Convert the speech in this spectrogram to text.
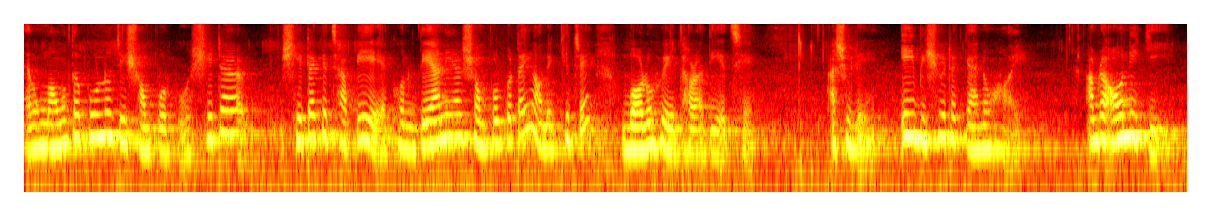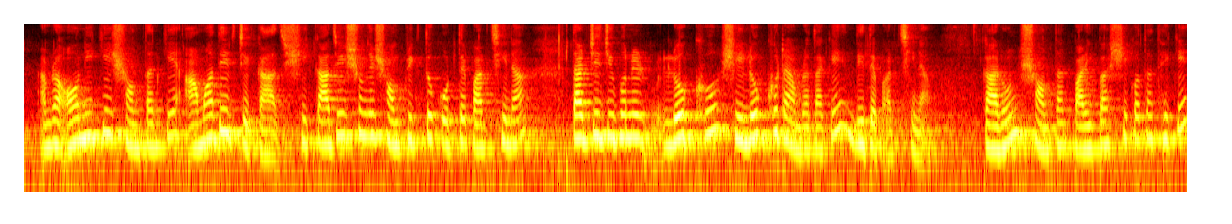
এবং মমতাপূর্ণ যে সম্পর্ক, সেটা, সেটাকে ছাপিয়ে এখন দেয়া নেয়ার সম্পর্কটাই অনেক ক্ষেত্রে বড় হয়ে ধরা দিয়েছে। আসলে এই বিষয়টা কেন হয়? আমরা অনেকেই আমরা অনেকেই সন্তানকে আমাদের যে কাজ, সেই কাজের সঙ্গে সম্পৃক্ত করতে পারছি না, তার যে জীবনের লক্ষ্য, সেই লক্ষ্যটা আমরা তাকে দিতে পারছি না। কারণ সন্তান পারিপার্শ্বিকতা থেকে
